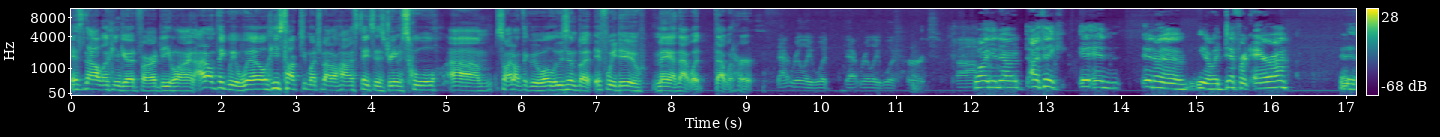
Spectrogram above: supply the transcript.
it's not looking good for our D line. I don't think we will. He's talked too much about Ohio State's his dream school, um, so I don't think we will lose him. But if we do, man, that would that would hurt. that really would. That really would hurt. Um, well, you know, I think in in a you know a different era, eh,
